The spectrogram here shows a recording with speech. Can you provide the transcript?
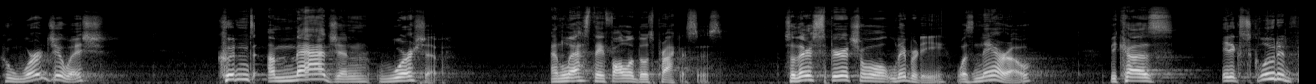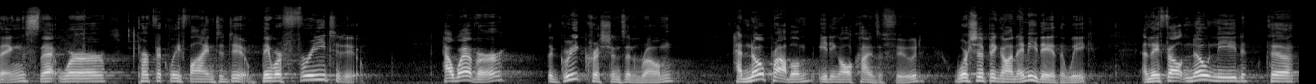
who were Jewish couldn't imagine worship unless they followed those practices. So their spiritual liberty was narrow because it excluded things that were perfectly fine to do. They were free to do. However, the Greek Christians in Rome had no problem eating all kinds of food, worshiping on any day of the week, and they felt no need to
